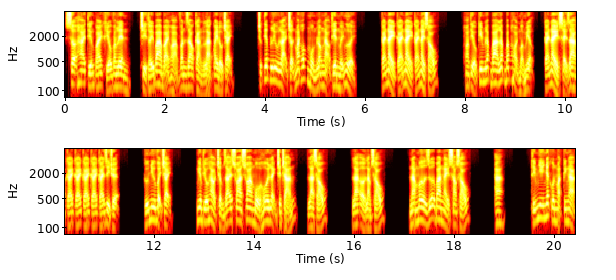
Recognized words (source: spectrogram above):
sợ hai tiếng quái khiếu vang lên chỉ thấy ba bại hỏa văn giao càng là quay đầu chạy, trực tiếp lưu lại trận mắt hốc mồm long Nạo thiên mấy người. Cái này cái này cái này sáu. Hoàng tiểu kim lắp ba lắp bắp hỏi mở miệng, cái này xảy ra cái cái cái cái cái gì chuyện? Cứ như vậy chạy. Nghiêm thiếu hào chậm rãi xoa xoa mồ hôi lạnh trên trán, là sáu. Là ở làm sáu. Nằm mơ giữa ban ngày sao sáu? A. Thím nhi nhất khuôn mặt kinh ngạc,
